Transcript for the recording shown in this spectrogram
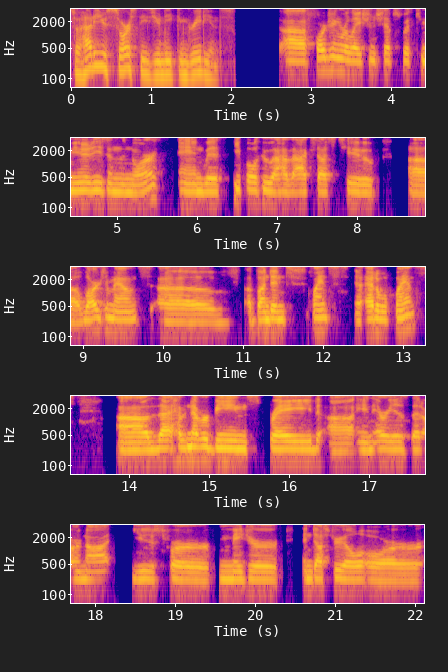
So, how do you source these unique ingredients? Uh, forging relationships with communities in the north and with people who have access to uh, large amounts of abundant plants, edible plants uh, that have never been sprayed uh, in areas that are not used for major industrial or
